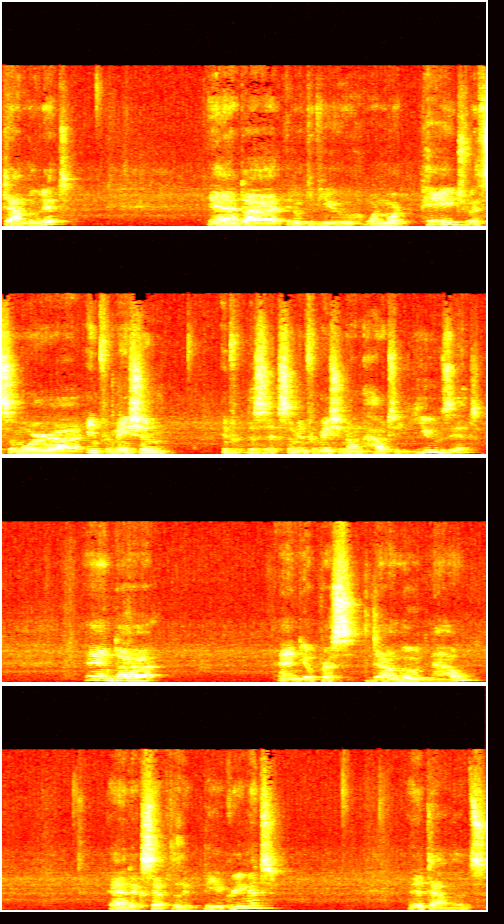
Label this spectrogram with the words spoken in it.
download it. And uh, it'll give you one more page with some more uh, information. Inf this is some information on how to use it. And, uh, and you'll press download now and accept the, the agreement. And it downloads.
